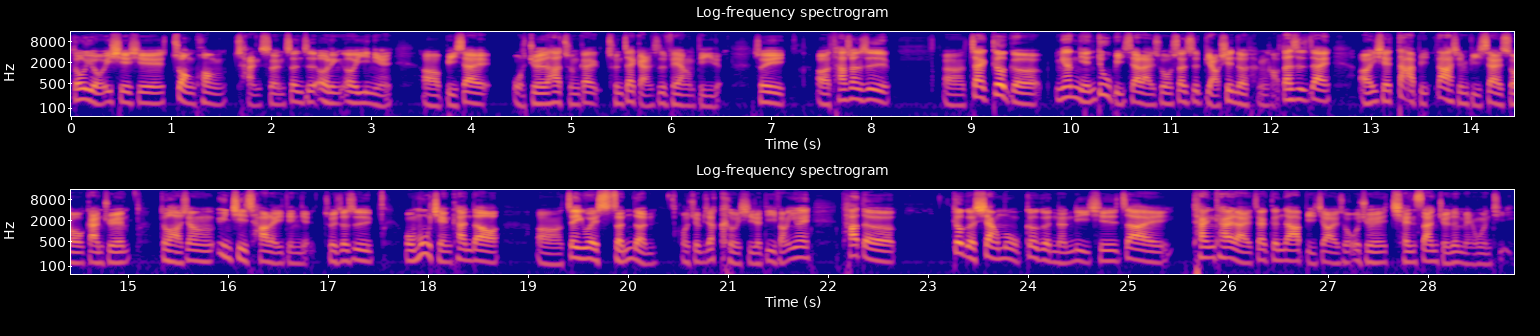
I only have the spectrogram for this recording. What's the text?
都有一些些状况产生，甚至二零二一年呃比赛，我觉得它存在存在感是非常低的，所以呃它算是。呃，在各个应该年度比赛来说，算是表现的很好，但是在呃一些大比大型比赛的时候，感觉都好像运气差了一点点，所以这是我目前看到呃这一位神人，我觉得比较可惜的地方，因为他的各个项目、各个能力，其实在摊开来再跟大家比较来说，我觉得前三绝对没问题。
